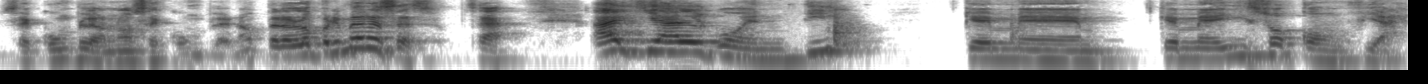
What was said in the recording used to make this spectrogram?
se cumple o no se cumple, ¿no? Pero lo primero es eso. O sea, hay algo en ti que me, que me hizo confiar.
